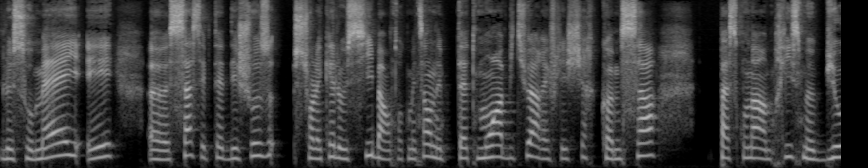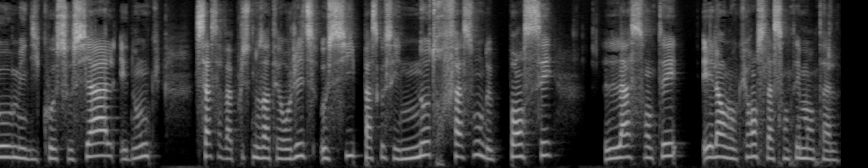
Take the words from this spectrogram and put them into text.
le sommeil? Et euh, ça, c'est peut-être des choses sur lesquelles aussi, ben, en tant que médecin, on est peut-être moins habitué à réfléchir comme ça, parce qu'on a un prisme biomédico-social. Et donc, ça, ça va plus nous interroger aussi parce que c'est une autre façon de penser la santé, et là, en l'occurrence, la santé mentale.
